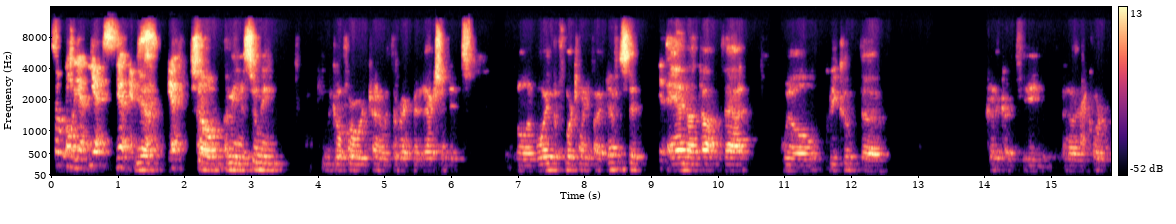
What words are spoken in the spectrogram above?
So, Oh, yeah. yes. Yeah. Yeah. Yeah. So, I mean, assuming we go forward kind of with the recommended action, it's, we'll avoid the four twenty-five deficit. Yes. And on top of that, we'll recoup the credit card fee another quarter,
